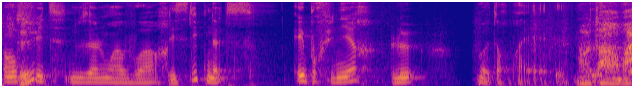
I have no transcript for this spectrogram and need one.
Ensuite, nous allons avoir les Slipknots. Et pour finir, le Motorbread. Motorbread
